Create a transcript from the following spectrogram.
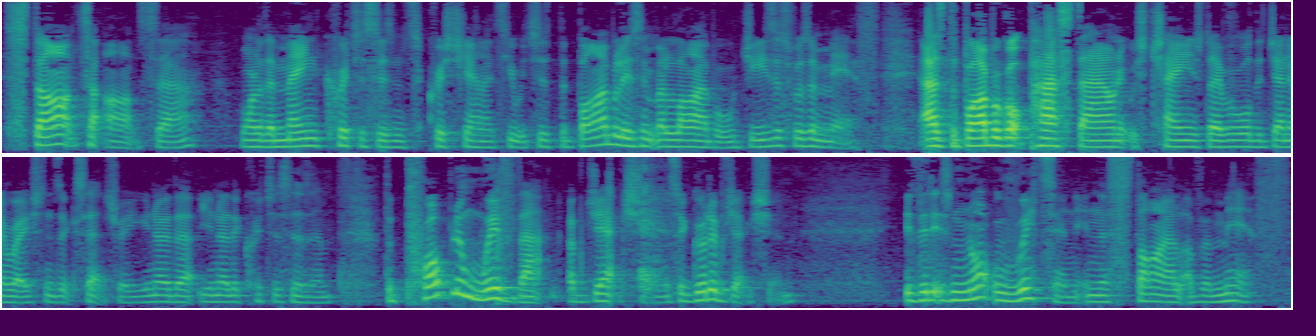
start to answer one of the main criticisms of Christianity, which is the Bible isn't reliable. Jesus was a myth. As the Bible got passed down, it was changed over all the generations, etc. You know that. You know the criticism. The problem with that objection, it's a good objection, is that it's not written in the style of a myth.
